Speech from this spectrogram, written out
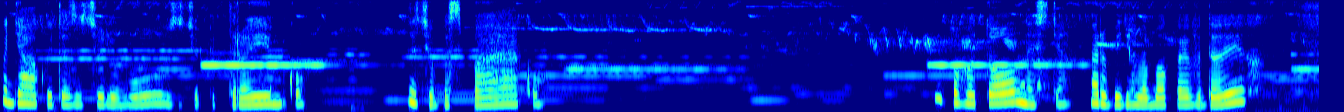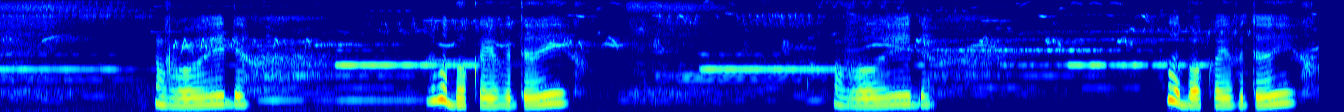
подякуйте за цю любов, за цю підтримку, за цю безпеку. І по готовності робіть глибокий вдих, видих, глибокий вдих, видих, глибокий вдих.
